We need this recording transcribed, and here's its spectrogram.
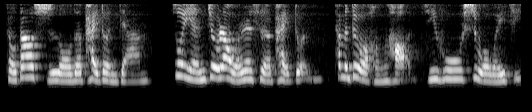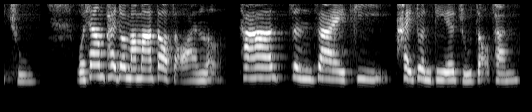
走到十楼的派顿家做研究，让我认识了派顿。他们对我很好，几乎视我为己出。我向派顿妈妈道早安了，她正在替派顿爹煮早餐。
